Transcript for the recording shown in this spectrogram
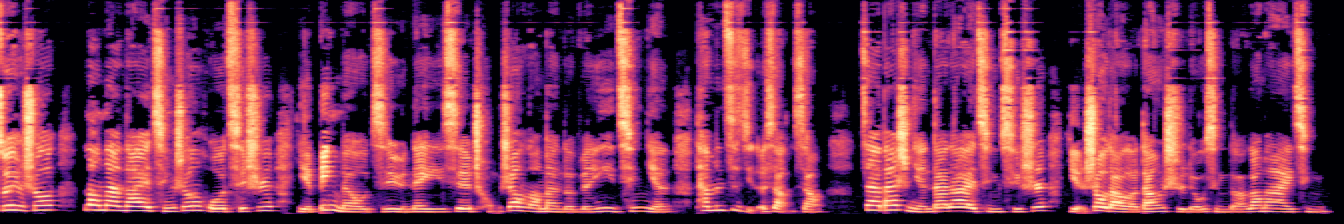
所以说，浪漫的爱情生活其实也并没有给予那一些崇尚浪漫的文艺青年他们自己的想象。在八十年代的爱情，其实也受到了当时流行的浪漫爱情，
